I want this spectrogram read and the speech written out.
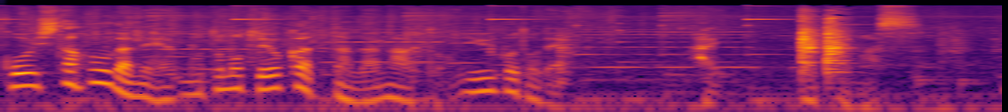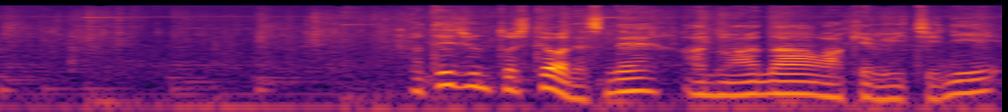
こうした方がね、もともと良かったんだなということで、はい、手順としてはですね、あの穴を開ける位置に、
